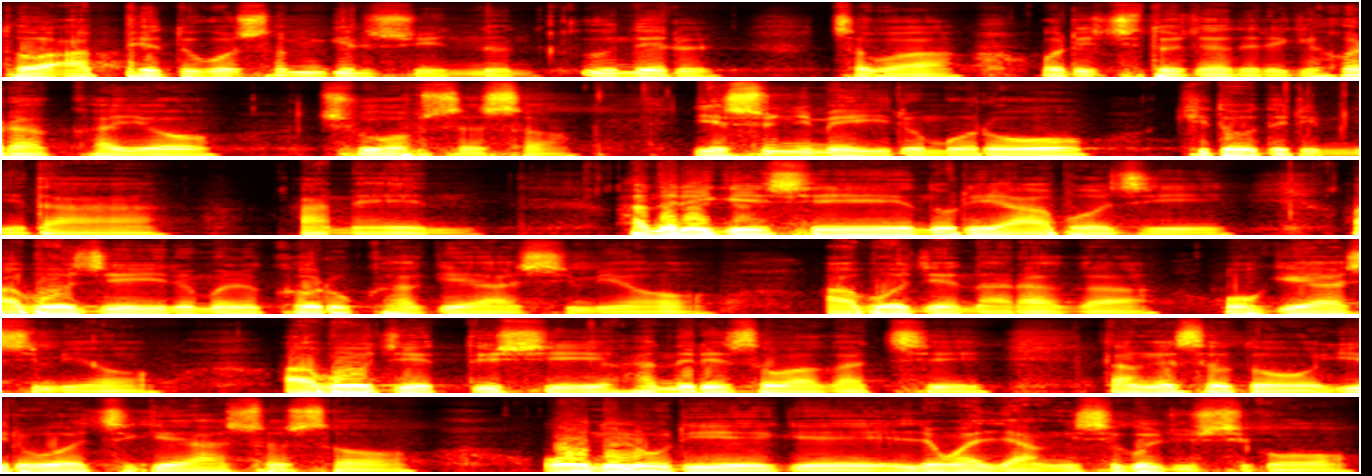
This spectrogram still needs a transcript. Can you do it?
더 앞에 두고 섬길 수 있는 은혜를 저와 우리 지도자들에게 허락하여 주옵소서. 예수님의 이름으로 기도드립니다. 아멘. 하늘에 계신 우리 아버지, 아버지의 이름을 거룩하게 하시며 아버지의 나라가 오게 하시며 아버지의 뜻이 하늘에서와 같이 땅에서도 이루어지게 하소서 오늘 우리에게 일용할 양식을 주시고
